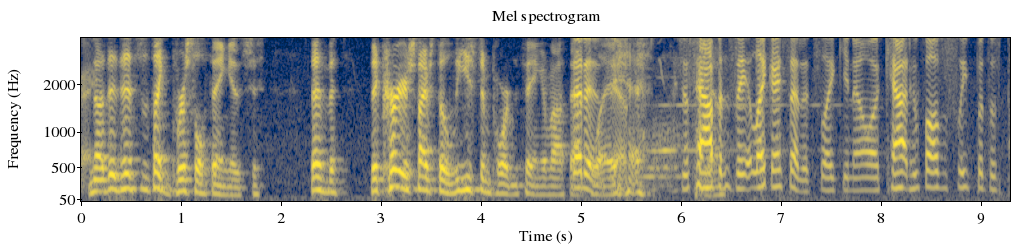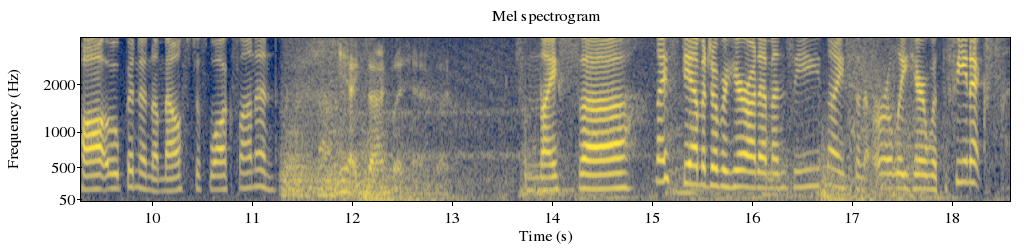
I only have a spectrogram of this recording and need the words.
right. No, th- this is like bristle thing. Is just the, the courier snipe's the least important thing about that, That is, play. yes. It just happens. They, like I said, it's like you know a cat who falls asleep with his paw open and a mouse just walks on in. yeah, exactly. Yeah, exactly. Some nice, uh, nice damage over here on MNZ. Nice and early here with the Phoenix.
